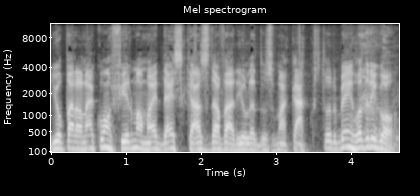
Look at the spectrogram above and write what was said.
E o Paraná confirma mais 10 casos da varíola dos macacos. Tudo bem, Rodrigo?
